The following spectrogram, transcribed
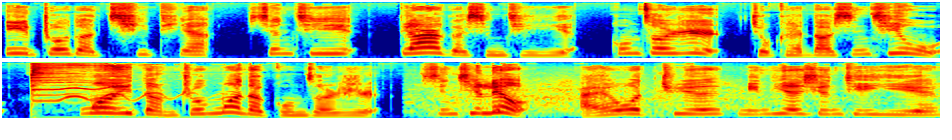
一周的七天，星期一，第二个星期一，工作日就快到星期五，莫一等周末的工作日，星期六，哎呀我去，明天星期一。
